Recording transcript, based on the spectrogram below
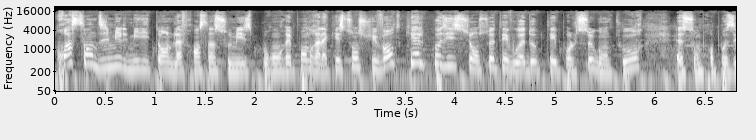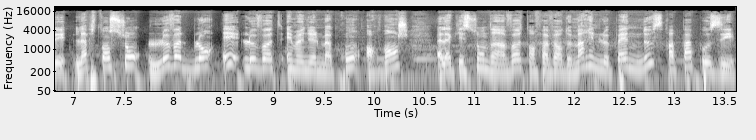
310 000 militants de la France insoumise pourront répondre à la question suivante. Quelle position souhaitez-vous adopter pour le second tour? Elles sont proposées l'abstention, le vote blanc et le vote Emmanuel Macron. En revanche, la question d'un vote en faveur de Marine Le Pen ne sera pas posée.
